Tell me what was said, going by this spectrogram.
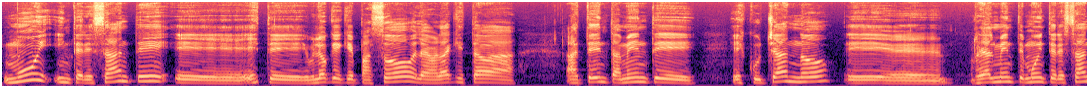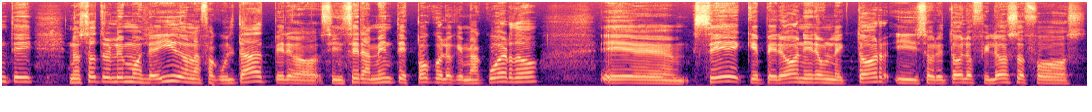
muy interesante eh, este bloque que pasó, la verdad que estaba atentamente escuchando, realmente muy interesante. Nosotros lo hemos leído en la facultad, pero sinceramente es poco lo que me acuerdo. Eh, sé que Perón era un lector y sobre todo los filósofos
